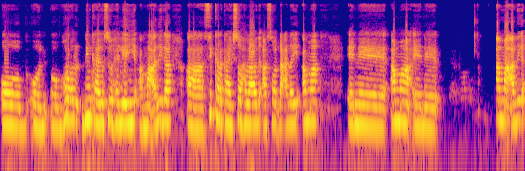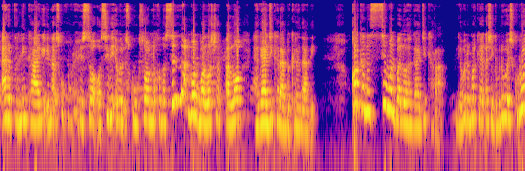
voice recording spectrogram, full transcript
oo hor hor ninkaaga soo haleeyay ama adiga si kale kahay soo halaawday aa soo dhacday ama ama ama adiga arabta ninkaaga inaa isku qurxiso oo sidii ebel iskugu soo noqdo si nooc walba loo hagaaji karaa bakradaadii. Korkana si walba loo hagaaji karaa. Gabadha markay dhashay gabdha waa isku roo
